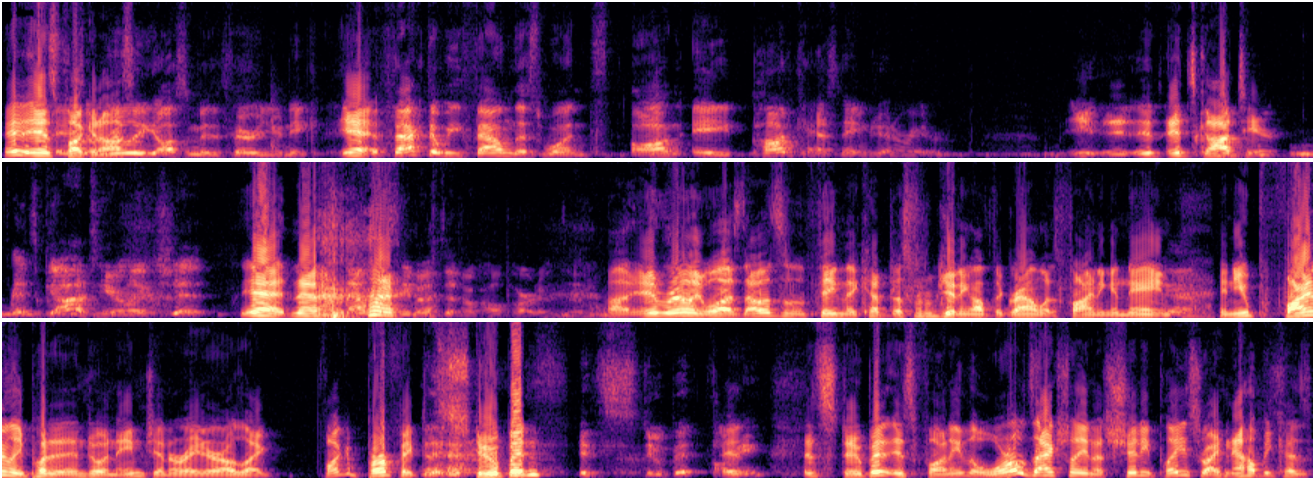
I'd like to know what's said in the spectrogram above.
It is It's fucking awesome. really awesome. It is very unique. Yeah. The fact that we found this one on a podcast name generator. It, it, it's god tier. It's God tier, like shit. Yeah, no. That was the most difficult part of it. Uh, it really was. That was the thing that kept us from getting off the ground was finding a name. Yeah. And you finally put it into a name generator. I was like, fucking perfect. It's stupid. It's stupid, funny. It, it's stupid. It's funny. The world's actually in a shitty place right now because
